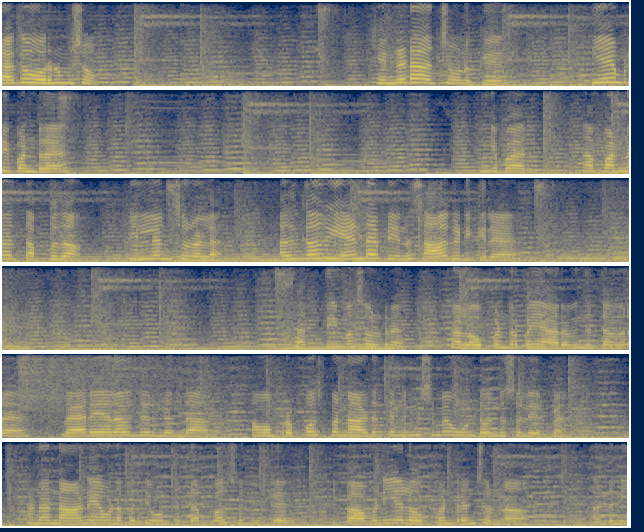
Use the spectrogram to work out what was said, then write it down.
ரக ஒரு நிமிஷம். என்னடா ஆச்சு உனக்கு? ஏன் இப்படி பண்ற? இங்க பார் நான் பண்ணது தப்பு தான் இல்லைன்னு சொல்லல. அதுக்காக ஏன்டா இப்படி என்ன சாகடிக்கிற? சத்தியமா சொல்றேன் நான் லவ் பண்ற பையன் அரவிந்த் தவிர வேற யாராவது இருந்திருந்தா அவன் ப்ரப்போஸ் பண்ண அடுத்த நிமிஷமே உன்கிட்ட வந்து சொல்லியிருப்பேன். ஆனால் நானே அவனை பற்றி உன்கிட்ட தப்பாக சொல்லிட்டு இப்போ அவனையே லவ் பண்ணுறேன்னு சொன்னால் அதை நீ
